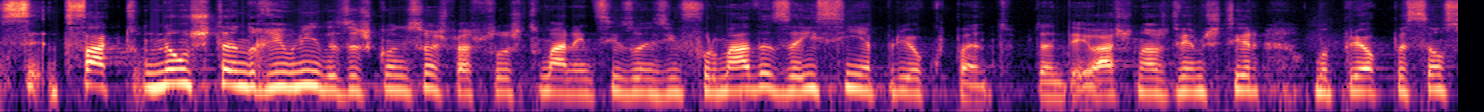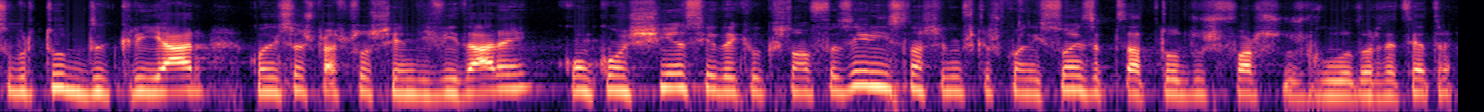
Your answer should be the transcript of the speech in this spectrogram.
se, de facto, não estando reunidas as condições para as pessoas tomarem decisões informadas, aí sim é preocupante. Portanto, eu acho que nós devemos ter uma preocupação, sobretudo, de criar condições para as pessoas se endividarem com consciência daquilo que estão a fazer e isso nós sabemos que as condições, apesar de todos os esforços dos reguladores, etc.,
